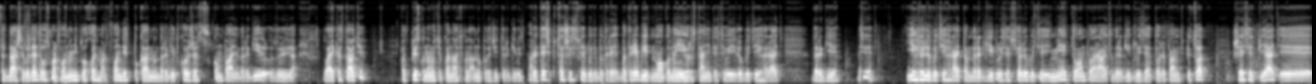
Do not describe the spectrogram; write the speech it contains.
Так дальше, вот это вот смартфон, ну неплохой смартфон, здесь показано, дорогие, такой же с компанией, дорогие друзья. Лайк оставьте, подписку на мой YouTube канал, типа, а ну подождите, дорогие друзья. 5565 будет батарея, батареи будет много, на игры станет, если вы любите играть, дорогие. Если игры любите играть, там, дорогие друзья, все любите иметь, то вам понравится, дорогие друзья. Тоже память 565, э,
